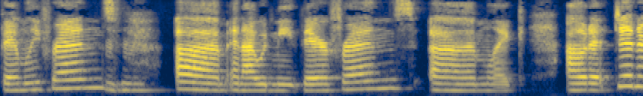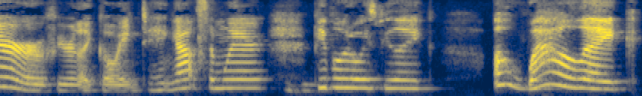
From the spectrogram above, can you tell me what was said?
family friends, Mhm. um, and I would meet their friends, um, like out at dinner or if we were like going to hang out somewhere, Mhm. people would always be like, oh wow, like.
